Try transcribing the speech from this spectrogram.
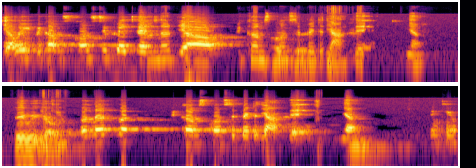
Yeah, when it becomes constipated. On that yeah. Becomes Okay. constipated. Yeah, there. Yeah. There we Thank go. you. On that part becomes constipated. Yeah, There, Yeah. Mm. Thank you.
